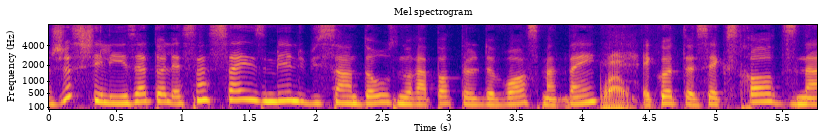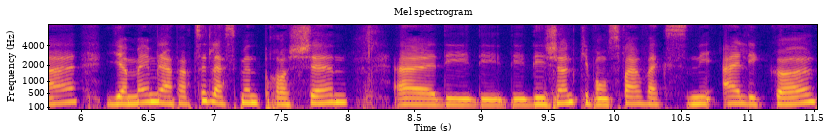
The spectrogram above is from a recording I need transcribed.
juste chez les adolescents, 16 800 doses, nous rapporte le devoir ce matin. Wow. Écoute, c'est extraordinaire. Il y a même à partir de la semaine prochaine euh, des, des, des, des jeunes qui vont se faire vacciner à l'école.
